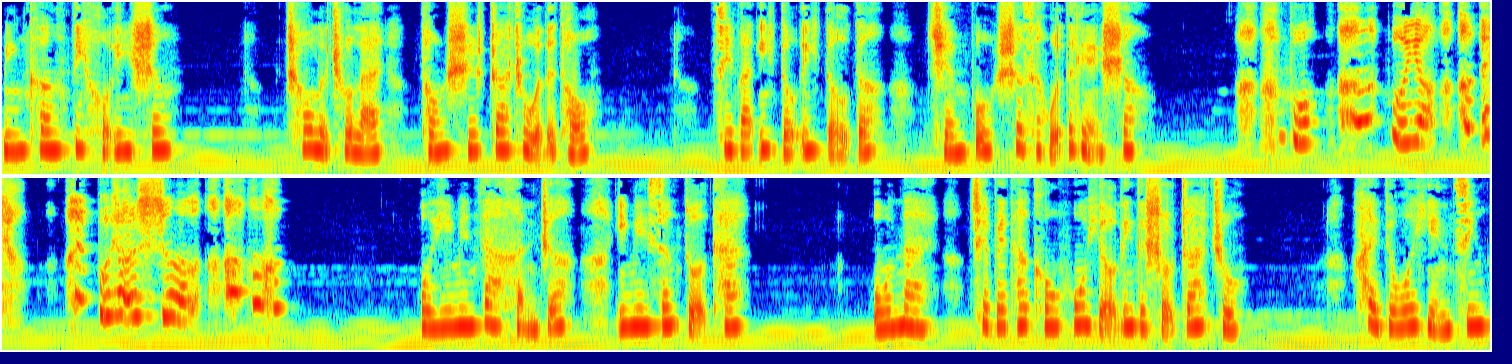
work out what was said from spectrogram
明康低吼一声，抽了出来，同时抓住我的头，鸡巴一抖一抖的。全部射在我的脸上，不，不要！哎呀，不要射了！我一面大喊着，一面想躲开，无奈却被他孔武有力的手抓住，害得我眼睛、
